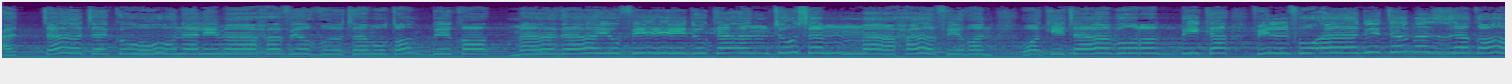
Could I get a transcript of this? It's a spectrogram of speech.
حتى تكون لما حفظت مطبقا. ماذا يفيدك أن تسمى حافظا؟ وكتاب ربك في الفؤاد تمزقا.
